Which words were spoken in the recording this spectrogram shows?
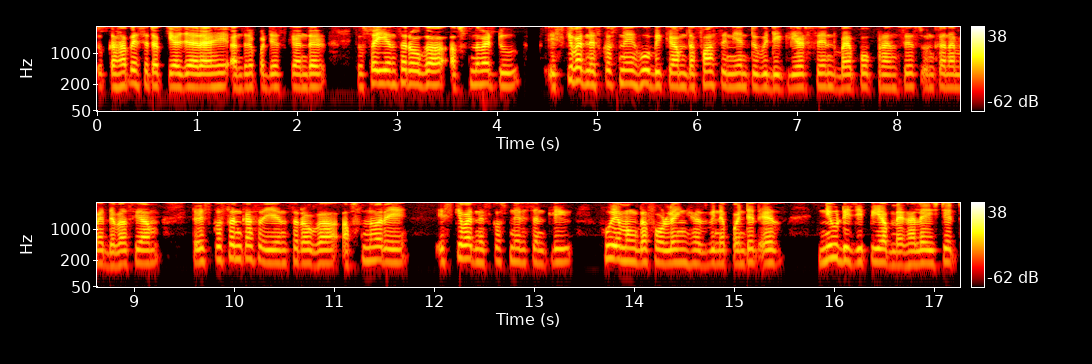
तो कहाँ पे सेटअप किया जा रहा है? आंध्र प्रदेश के अंदर। तो सही आंसर होगा ऑप्शन नंबर टू। इसके बाद नेक्स्ट क्वेश्चन है who become the first Indian to be declare saint by Pope Francis उनका नाम है देवाश्याम तो इस क्वेश्चन का सही आंसर होगा ऑप्शन नंबर ए। इसके बाद नेक्स्ट क्वेश्चन है recently who among the following has been appointed as new DGP of Meghalaya state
